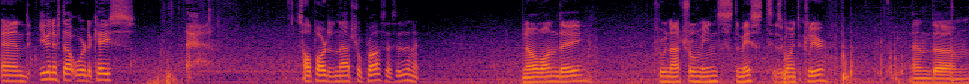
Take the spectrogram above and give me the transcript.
And even if that were the case, it's all part of the natural process, isn't it? You know, one day, through natural means, the mist is going to clear, and um,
